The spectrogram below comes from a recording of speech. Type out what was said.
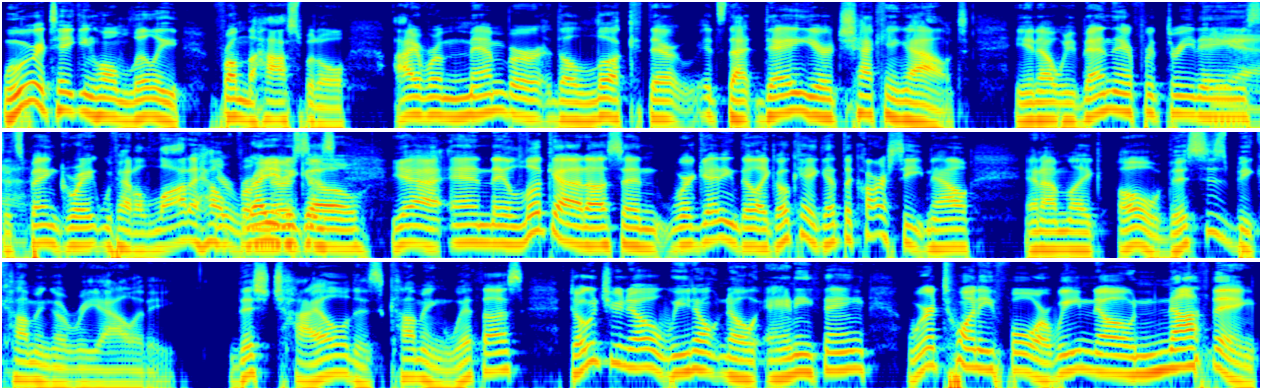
When we were taking home Lily from the hospital, I remember the look there. It's that day you're checking out. You know, we've been there for three days. Yeah. It's been great. We've had a lot of help You're from ready nurses. to go. Yeah, and they look at us and we're getting they're like, "Okay, get the car seat now." And I'm like, "Oh, this is becoming a reality." This child is coming with us. Don't you know we don't know anything? We're 24. We know nothing.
